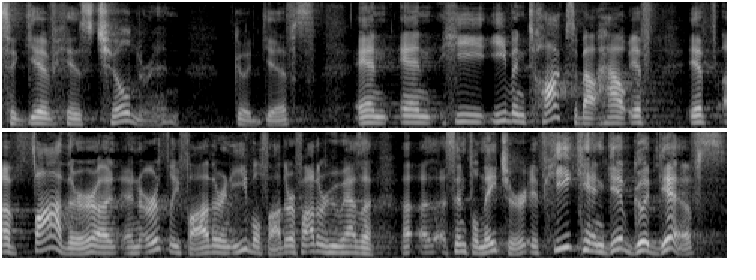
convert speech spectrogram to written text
to give His children good gifts. And, and He even talks about how if if a father, an earthly father, an evil father, a father who has a, a, a, sinful nature, if he can give good gifts,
